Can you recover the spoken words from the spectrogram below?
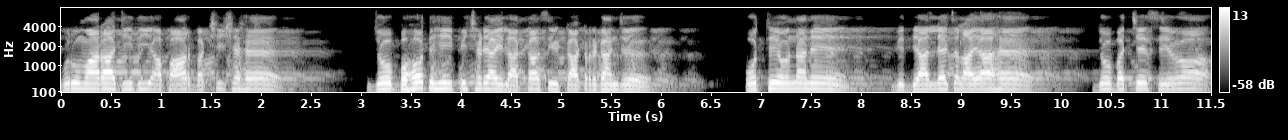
ਗੁਰੂ ਮਹਾਰਾਜ ਜੀ ਦੀ ਅਪਾਰ ਬਖਸ਼ਿਸ਼ ਹੈ, ਜੋ ਬਹੁਤ ਹੀ ਪਿਛੜਿਆ ਇਲਾਕਾ ਸੀ ਟਾਟਰਗੰਜ। ਉੱਥੇ ਉਹਨਾਂ ਨੇ ਵਿਦਿਆਲਿਆ ਚਲਾਇਆ ਹੈ, ਜੋ ਬੱਚੇ ਸੇਵਾ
